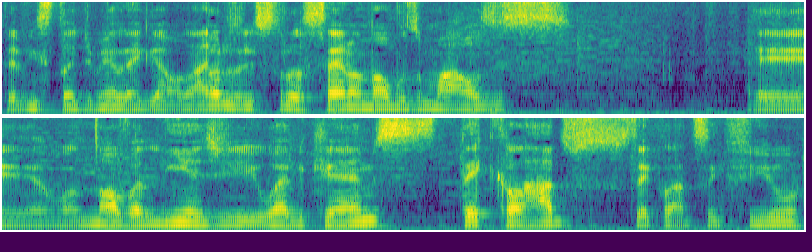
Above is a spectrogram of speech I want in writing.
teve um stand bem legal lá. Eles trouxeram novos mouses, é, uma nova linha de webcams, teclados, teclados sem fio.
